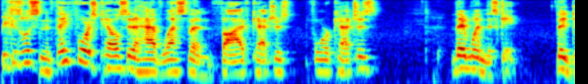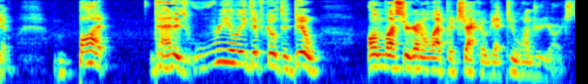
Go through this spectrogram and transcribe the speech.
Because listen, if they force Kelce to have less than five catches, four catches, they win this game. They do. But that is really difficult to do unless you're going to let Pacheco get 200 yards.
